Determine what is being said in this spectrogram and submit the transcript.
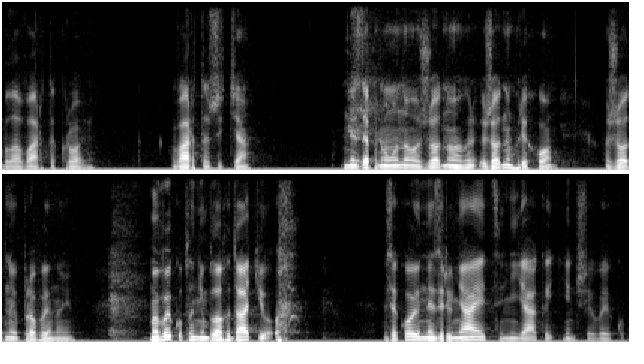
була варта крові, варта життя, не запрямованого жодним гріхом, жодною провиною. Ми викуплені благодаттю, з якою не зрівняється ніякий інший викуп.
